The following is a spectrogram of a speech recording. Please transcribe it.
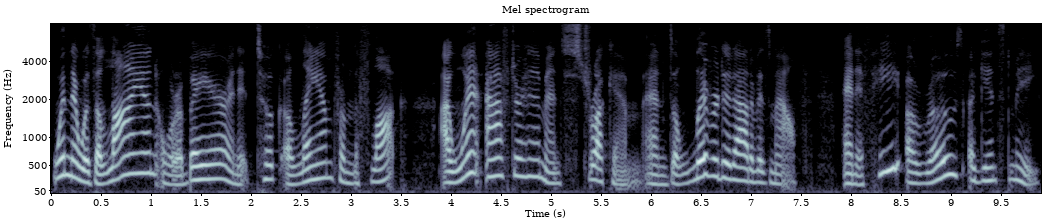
When there was a lion or a bear and it took a lamb from the flock, I went after him and struck him and delivered it out of his mouth. And if he arose against me,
